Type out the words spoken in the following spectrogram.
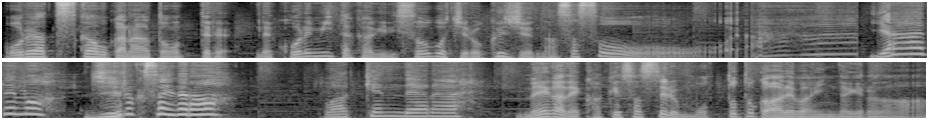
俺は使おうかなと思ってる。で、これ見た限り総合値60なさそう。あいやーでも、16歳だろ。わけんだよな。メガネかけさせるモッドとかあればいいんだけどな。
